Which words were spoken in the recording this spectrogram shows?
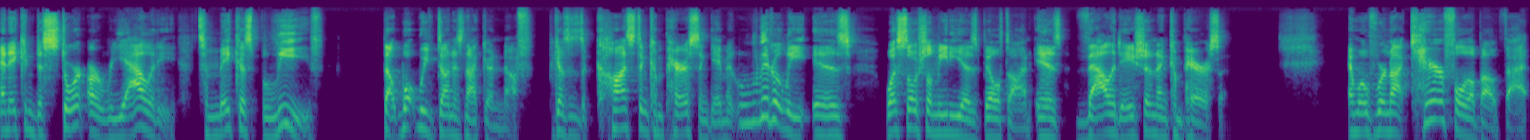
and it can distort our reality to make us believe that what we've done is not good enough because it's a constant comparison game. It literally is what social media is built on is validation and comparison. And if we're not careful about that,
